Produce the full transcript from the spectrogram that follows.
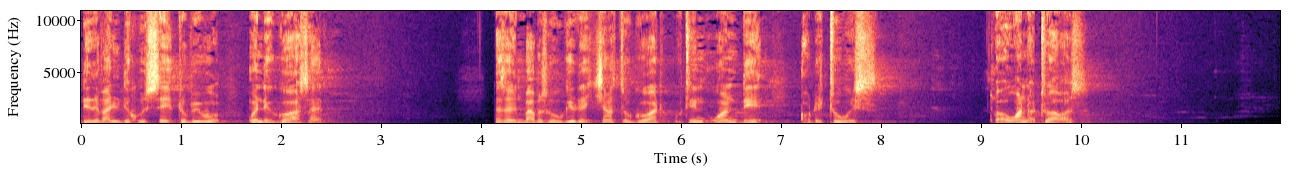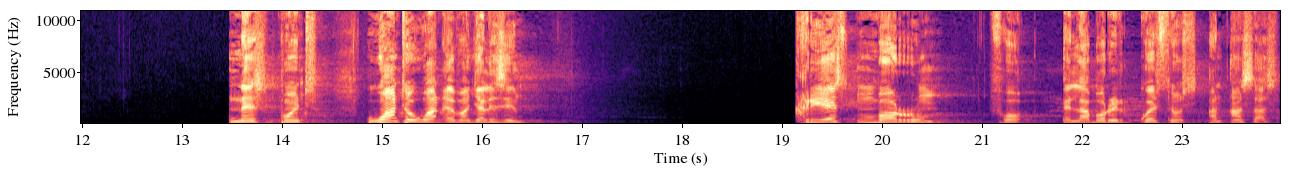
they never knew they could say to people when they go outside. That's why in Bible school, we give them a chance to go out within one day of the two weeks, or one or two hours. Next point one to one evangelism creates more room for elaborate questions and answers.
